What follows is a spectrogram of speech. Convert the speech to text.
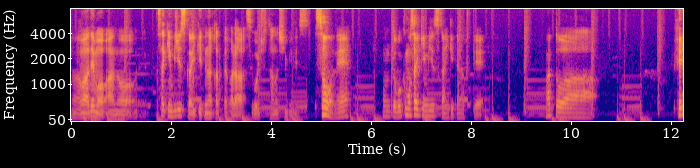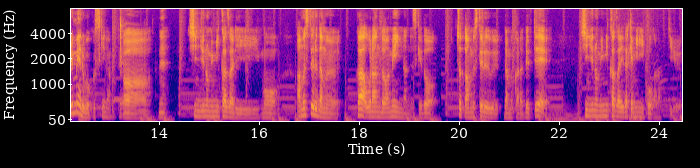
まあまあでもあの最近美術館行けてなかったからすごいちょっと楽しみです。そうね。本当僕も最近美術館行けてなくて。あとはフェルメール僕好きなので。ああね。真珠の耳飾りもアムステルダムがオランダはメインなんですけどちょっとアムステルダムから出て真珠の耳飾りだけ見に行こうかなっていう。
